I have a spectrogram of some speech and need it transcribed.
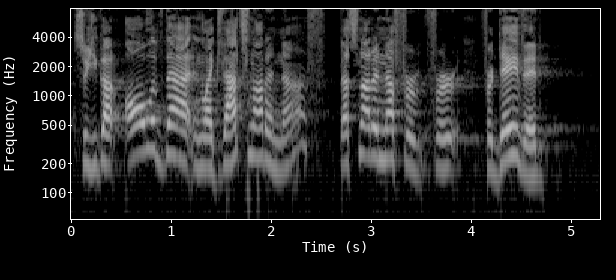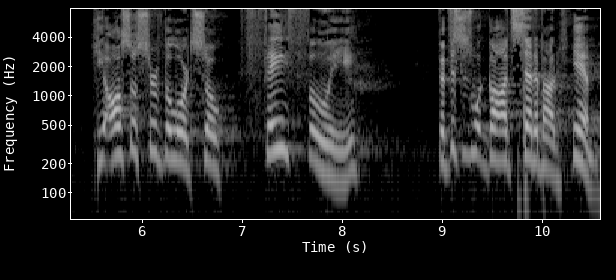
So you got all of that, and like, that's not enough. That's not enough for, for, for David he also served the Lord so faithfully that this is what God said about him.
